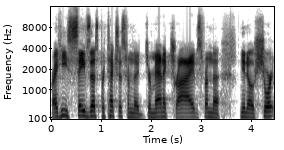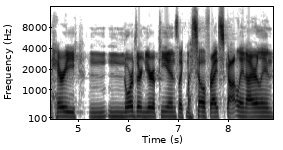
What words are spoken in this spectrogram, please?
right? He saves us, protects us from the Germanic tribes, from the, you know, short, hairy northern Europeans like myself, right? Scotland, Ireland,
